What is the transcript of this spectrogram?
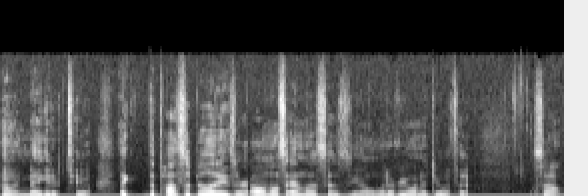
going negative 2. Like, the possibilities are almost endless as, you know, whatever you want to do with it. So,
